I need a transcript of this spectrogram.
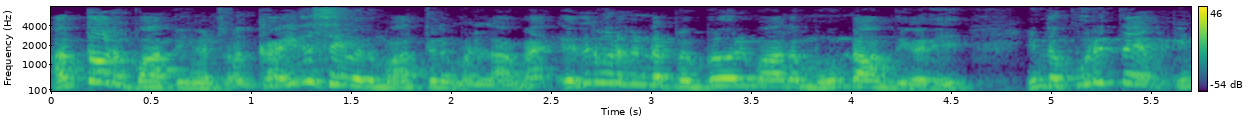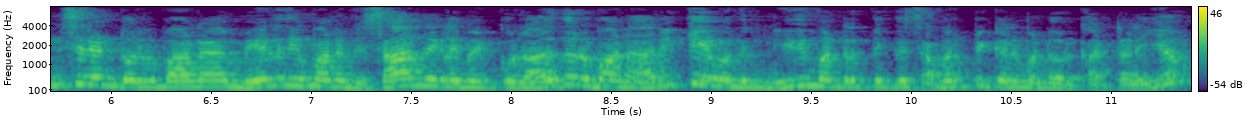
அத்தோடு பார்த்தீங்கன்னு சொன்னால் கைது செய்வது மாத்திரமல்லாமல் எதிர்வருகின்ற பிப்ரவரி மாதம் மூன்றாம் தேதி இந்த குறித்த இன்சிடென்ட் தொடர்பான மேலதிகமான விசாரணைகளை மேற்கொண்டு அது தொடர்பான அறிக்கையை வந்து நீதிமன்றத்துக்கு சமர்ப்பிக்கணும் என்ற ஒரு கட்டளையும்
